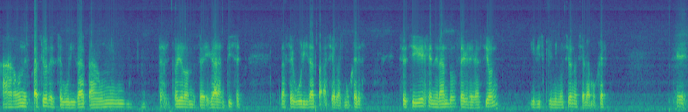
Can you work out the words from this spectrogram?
a un espacio de seguridad, a un territorio donde se garantice la seguridad hacia las mujeres. Se sigue generando segregación y discriminación hacia la mujer. Eh,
